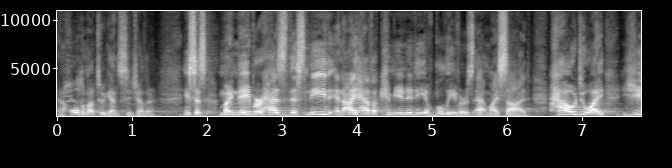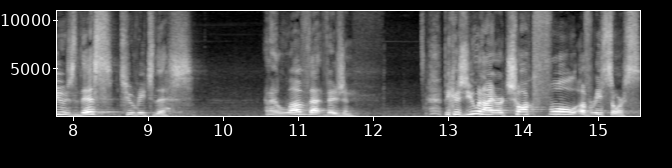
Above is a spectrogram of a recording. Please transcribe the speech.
and hold them up to against each other. And he says, My neighbor has this need, and I have a community of believers at my side. How do I use this to reach this? And I love that vision. Because you and I are chock full of resource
